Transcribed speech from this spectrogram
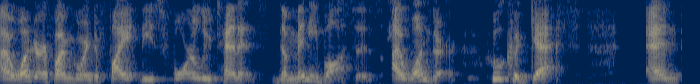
I wonder if I'm going to fight these four lieutenants, the mini bosses. I wonder who could guess. And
